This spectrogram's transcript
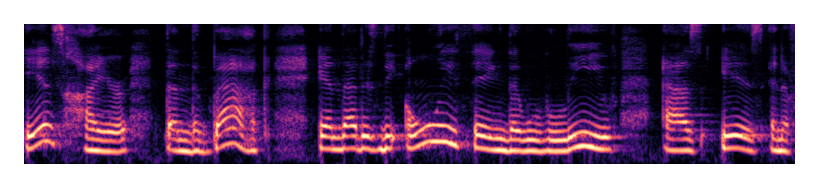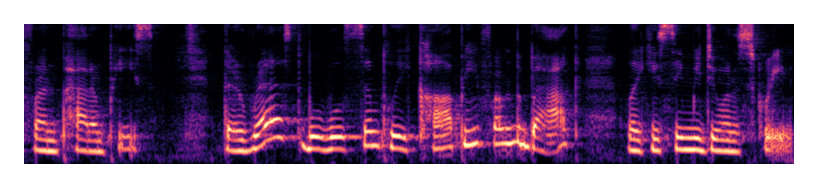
is higher than the back, and that is the only thing that we will leave as is in a front pattern piece. The rest we will simply copy from the back like you see me do on the screen.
